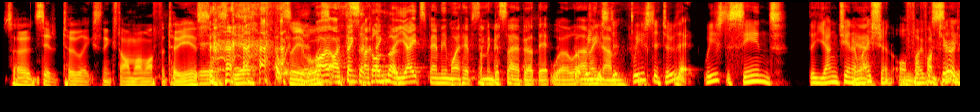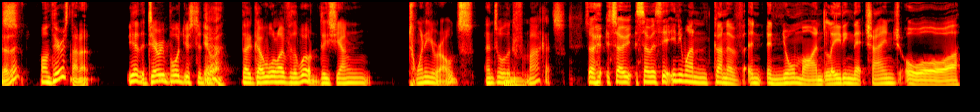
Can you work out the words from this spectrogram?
So instead of two weeks, next time I'm off for two years. yeah. See you, boys. I, I think I think the Yates family might have something to say about that. Well, But I we, mean, used um, to, we used to do that. We used to send the young generation off well, overseas. Fonterra did it. Fonterra's done it. Yeah, the dairy board used to do Yeah, it. they'd go all over the world. These young twenty year olds into all the different markets. So, so, so, is there anyone kind of in, in your mind leading that change, or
